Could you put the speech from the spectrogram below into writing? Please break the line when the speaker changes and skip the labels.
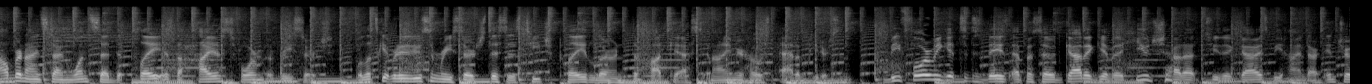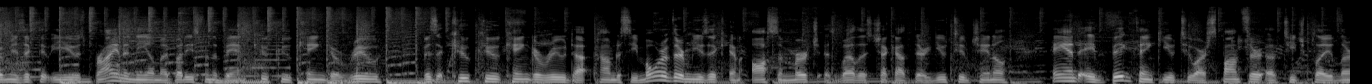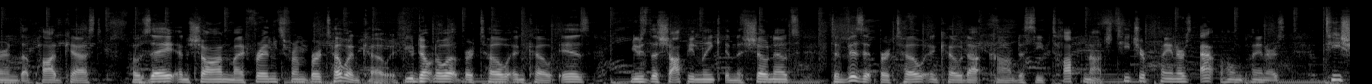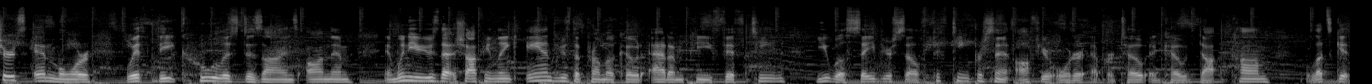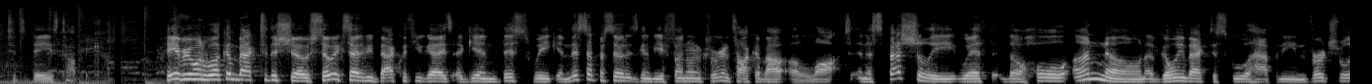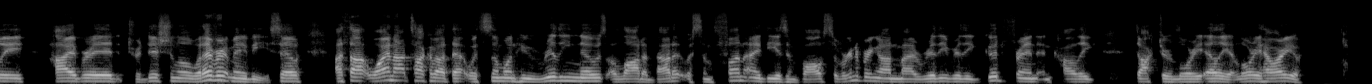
Albert Einstein once said that play is the highest form of research. Well, let's get ready to do some research. This is Teach, Play, Learn, the podcast, and I am your host, Adam Peterson. Before we get to today's episode, gotta give a huge shout out to the guys behind our intro music that we use Brian and Neil, my buddies from the band Cuckoo Kangaroo. Visit cuckookangaroo.com to see more of their music and awesome merch, as well as check out their YouTube channel. And a big thank you to our sponsor of Teach, Play, Learn, the podcast, Jose and Sean, my friends from Berteau & Co. If you don't know what Berteau & Co. is, use the shopping link in the show notes to visit berteauandco.com to see top-notch teacher planners, at-home planners, t-shirts, and more with the coolest designs on them. And when you use that shopping link and use the promo code AdamP15, you will save yourself 15% off your order at berteauandco.com let's get to today's topic. Hey everyone, welcome back to the show. So excited to be back with you guys again this week. And this episode is going to be a fun one because we're going to talk about a lot, and especially with the whole unknown of going back to school happening virtually, hybrid, traditional, whatever it may be. So I thought, why not talk about that with someone who really knows a lot about it with some fun ideas involved. So we're going to bring on my really, really good friend and colleague, Dr. Lori Elliott. Lori, how are you?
